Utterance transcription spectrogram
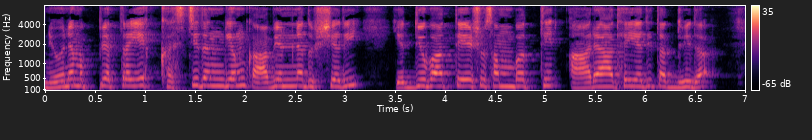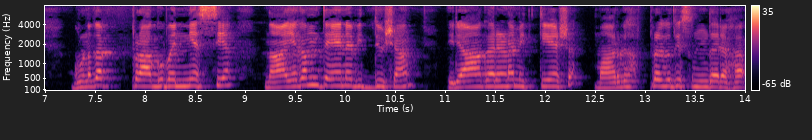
ന്യൂനമപ്യത്ര യഃ കശ്ചിദംഗ്യം കാവ്യം ന ദുഷ്യതി യദ്യുപാത്തേഷു സമ്പത്തി ആരാധയതി തദ്വിധ. ഗുണതപ്രാഗുപന്യസ്യ നായകം തേന വിദ്യുഷാം നിരാകരണമിത്യേഷ മാർഗപ്രകൃതി പ്രകൃതിസുന്ദരः.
